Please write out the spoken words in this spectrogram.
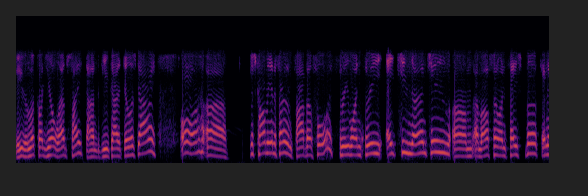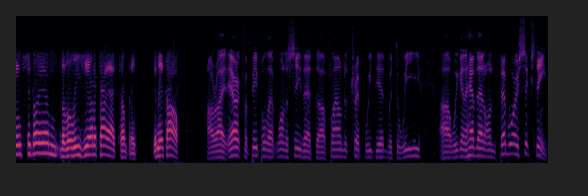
either look on your website, Don Dubuc Outdoors Guy, or uh, just call me on the phone, 504-313-8292. Um, I'm also on Facebook and Instagram, the Louisiana Kayak Company. Give me a call. All right, Eric, for people that want to see that uh, flounder trip we did with the Weave, uh, we're going to have that on February 16th.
